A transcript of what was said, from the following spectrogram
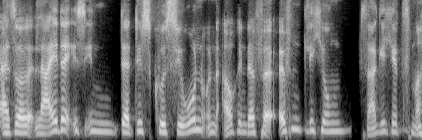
also leider ist in der Diskussion und auch in der Veröffentlichung, sage ich jetzt mal,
